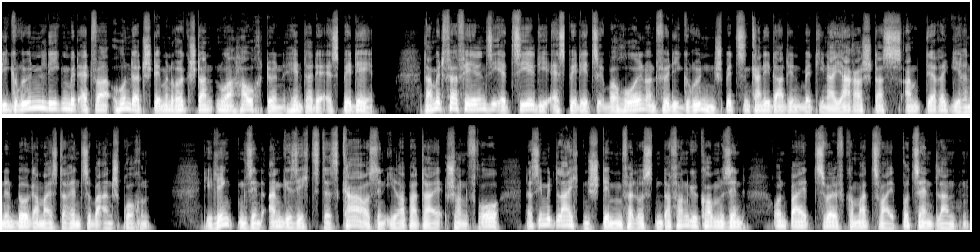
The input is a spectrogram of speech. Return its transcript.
Die Grünen liegen mit etwa 100 Stimmen Rückstand nur hauchdünn hinter der SPD. Damit verfehlen sie ihr Ziel, die SPD zu überholen und für die grünen Spitzenkandidatin Bettina Jarasch das Amt der regierenden Bürgermeisterin zu beanspruchen. Die Linken sind angesichts des Chaos in ihrer Partei schon froh, dass sie mit leichten Stimmenverlusten davongekommen sind und bei 12,2 Prozent landen.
